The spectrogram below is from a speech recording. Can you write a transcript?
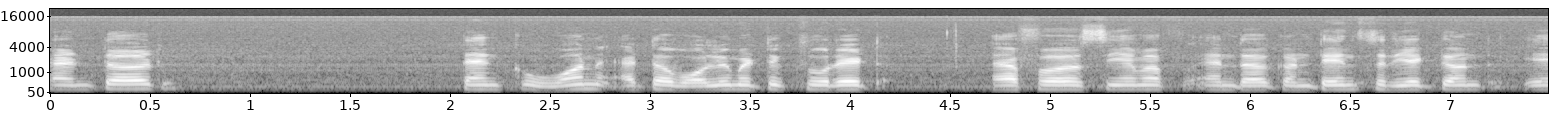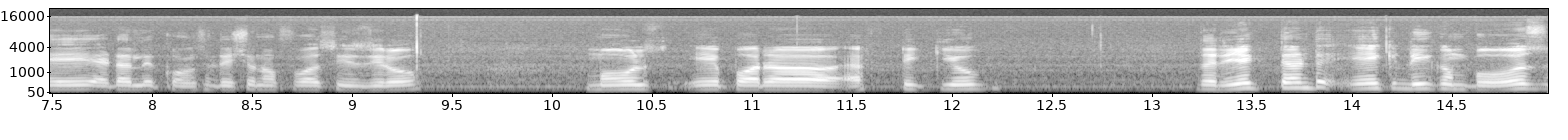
enter tank 1 at a volumetric flow rate F CMF and uh, contains reactant A at a concentration of uh, C0 moles A per uh, FT cube the reactant A decompose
